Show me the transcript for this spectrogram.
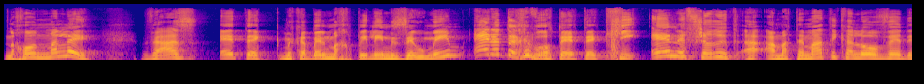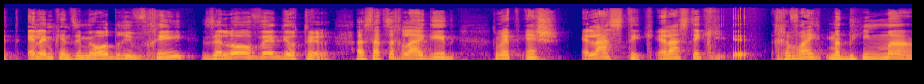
נכון? מלא. ואז EdTech מקבל מכפילים זעומים, אין יותר חברות EdTech, כי אין אפשרות, המתמטיקה לא עובדת, אלא אם כן זה מאוד רווחי, זה לא עובד יותר. אז אתה צריך להגיד, זאת אומרת, יש Elastic, Elastic, אה, חברה מדהימה,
